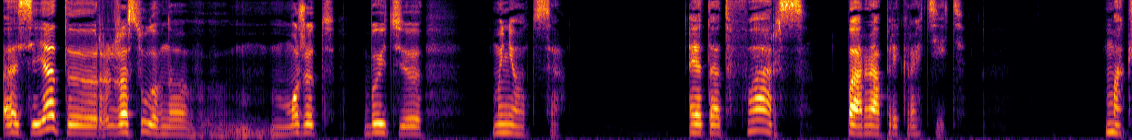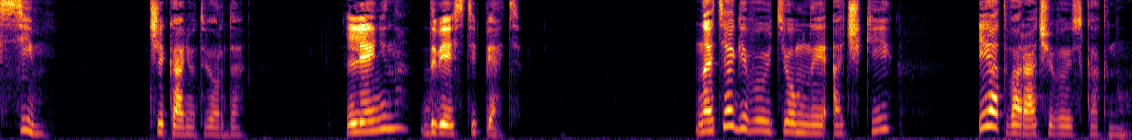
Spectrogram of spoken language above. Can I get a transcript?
«Асият э, Расуловна, может быть, э, мнется. Этот фарс пора прекратить». «Максим!» — чеканю твердо. «Ленина, 205». Натягиваю темные очки и отворачиваюсь к окну.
